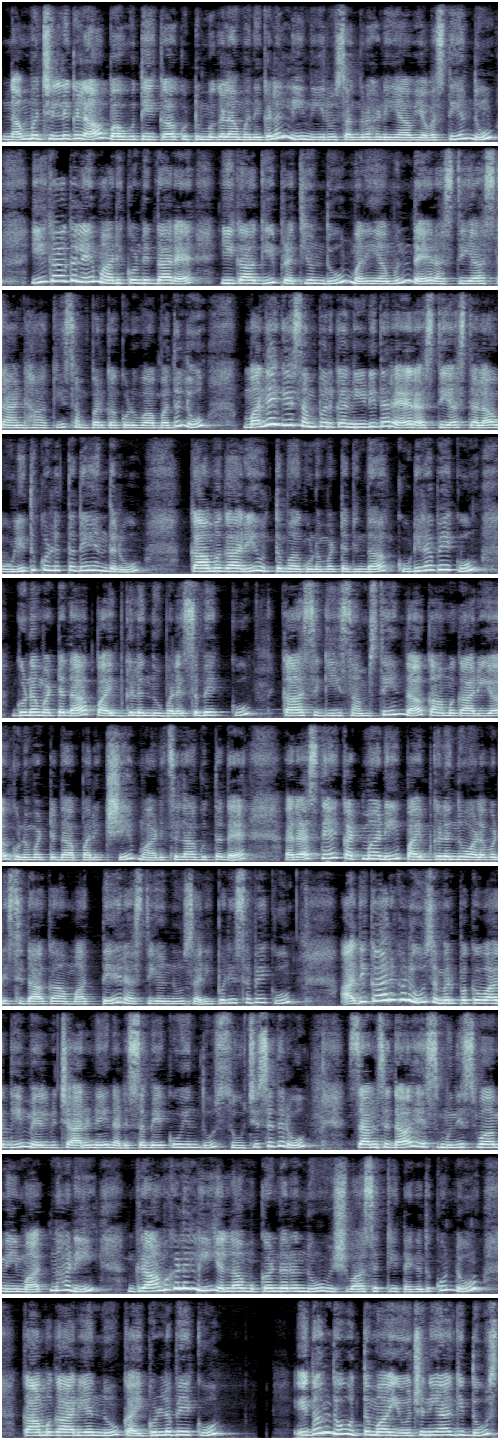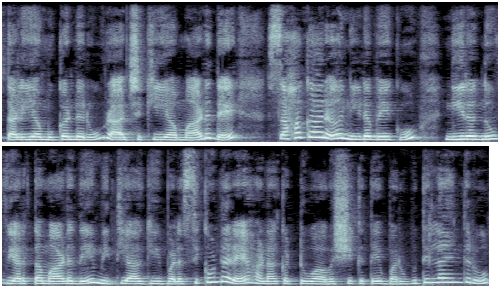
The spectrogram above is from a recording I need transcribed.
ನಮ್ಮ ಜಿಲ್ಲೆಗಳ ಬಹುತೇಕ ಕುಟುಂಬಗಳ ಮನೆಗಳಲ್ಲಿ ನೀರು ಸಂಗ್ರಹಣೆಯ ವ್ಯವಸ್ಥೆಯನ್ನು ಈಗಾಗಲೇ ಮಾಡಿಕೊಂಡಿದ್ದಾರೆ. ಹೀಗಾಗಿ ಪ್ರತಿಯೊಂದು ಮನೆಯ ಮುಂದೆ ರಸ್ತೆಯ ಸ್ಟ್ಯಾಂಡ್ ಹಾಕಿ ಸಂಪರ್ಕ ಕೊಡುವ ಬದಲು ಮನೆಗೆ ಸಂಪರ್ಕ ನೀಡಿದರೆ ರಸ್ತೆಯ ಸ್ಥಳ ಉಳಿದುಕೊಳ್ಳುತ್ತದೆ ಎಂದರು. ಕಾಮಗಾರಿ ಉತ್ತಮ ಗುಣಮಟ್ಟದಿಂದ ಕೂಡಿರಬೇಕು. ಗುಣಮಟ್ಟದ ಪೈಪ್ಗಳನ್ನು ಬಳಸಬೇಕು. ಖಾಸಗಿ ಸಂಸ್ಥೆಯಿಂದ ಕಾಮಗಾರಿಯ ಗುಣಮಟ್ಟದ ಪರೀಕ್ಷೆ ಮಾಡಿಸಲಾಗುತ್ತದೆ. ರಸ್ತೆ ಕಟ್ ಮಾಡಿ ಪೈಪ್ಗಳನ್ನು ಅಳವಡಿಸಿದಾಗ ಮತ್ತೆ ರಸ್ತೆಯನ್ನು ಸರಿಪಡಿಸಬೇಕು. ಅಧಿಕಾರಿಗಳು ಸಮರ್ಪಕವಾಗಿ ಮೇಲ್ವಿಚಾರಣೆ ನಡೆಸಬೇಕು ಎಂದು ಸೂಚಿಸಿದರು. ಸಂಸದ ಎಸ್ ಮುನಿಸ್ವಾಮಿ ಮಾತನಾಡಿ, ಗ್ರಾಮಗಳಲ್ಲಿ ಎಲ್ಲ ಮುಖಂಡರನ್ನು ವಿಶ್ವಾಸಕ್ಕೆ ತೆಗೆದುಕೊಂಡು ಕಾಮಗಾರಿಯನ್ನು ಕೈಗೊಳ್ಳಬೇಕು. ಇದೊಂದು ಉತ್ತಮ ಯೋಜನೆಯಾಗಿದ್ದು ಸ್ಥಳೀಯ ಮುಖಂಡರು ರಾಜಕೀಯ ಮಾಡದೆ ಸಹಕಾರ ನೀಡಬೇಕು, ನೀರನ್ನು ವ್ಯರ್ಥ ಮಾಡದೆ ಮಿತಿಯಾಗಿ ಬಳಸಿಕೊಂಡರೆ ಹಣ ಕಟ್ಟುವ ಅವಶ್ಯಕತೆ ಬರುವುದಿಲ್ಲ ಎಂದರು.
